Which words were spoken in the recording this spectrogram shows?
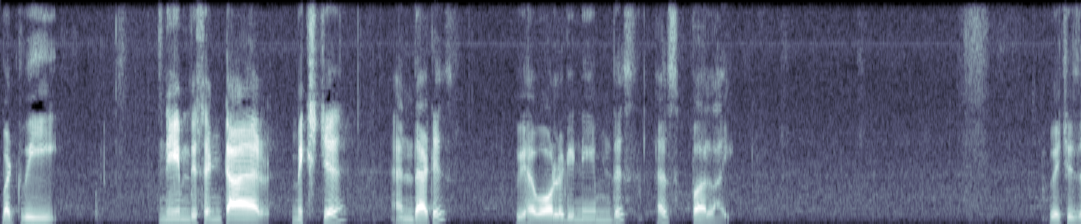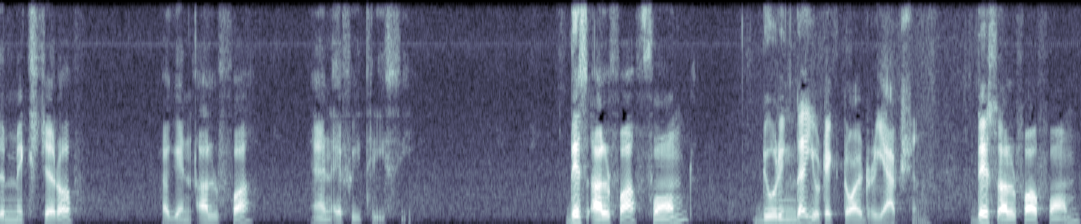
but we name this entire mixture and that is we have already named this as pearlite, which is a mixture of again alpha and Fe3C. This alpha formed during the eutectoid reaction. This alpha formed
